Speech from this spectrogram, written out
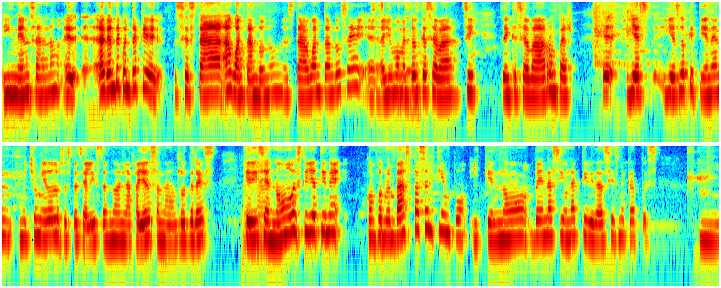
inmensa, ¿no? Eh, hagan de cuenta que se está aguantando, ¿no? Está aguantándose, eh, está hay un momento en que se va, sí, en que se va a romper. Eh, y, es, y es lo que tienen mucho miedo los especialistas, ¿no? En la falla de San Andrés, que dicen, no, es que ya tiene, conforme más pasa el tiempo y que no ven así una actividad sísmica, pues, mmm,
